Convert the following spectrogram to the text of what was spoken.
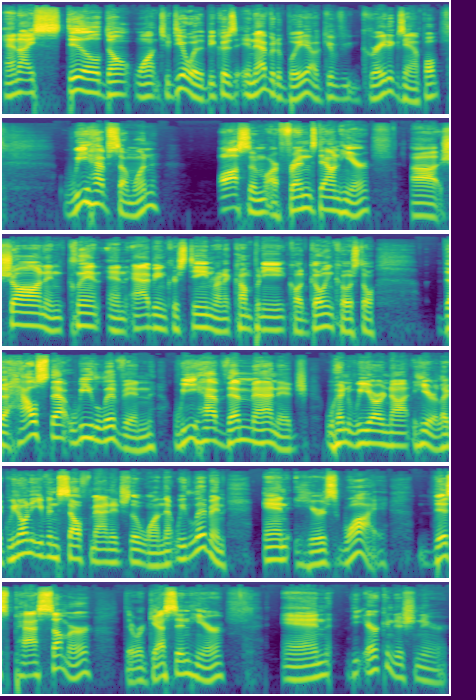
and I still don't want to deal with it because inevitably, I'll give you a great example. We have someone awesome, our friends down here, uh, Sean and Clint and Abby and Christine run a company called Going Coastal the house that we live in, we have them manage when we are not here. Like we don't even self manage the one that we live in. And here's why. This past summer, there were guests in here and the air conditioner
